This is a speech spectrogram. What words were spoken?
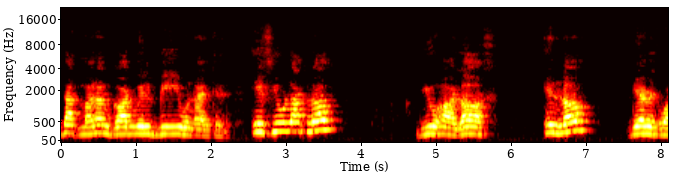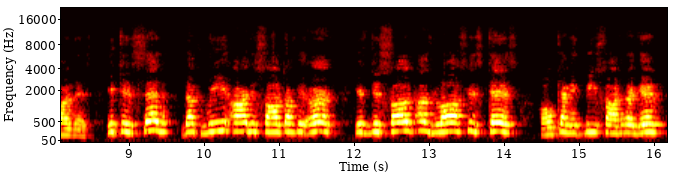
that man and God will be united. If you lack love, you are lost. In love, there is oneness. It is said that we are the salt of the earth. If the salt has lost its taste, how can it be salted again?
